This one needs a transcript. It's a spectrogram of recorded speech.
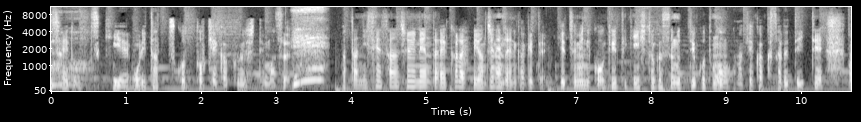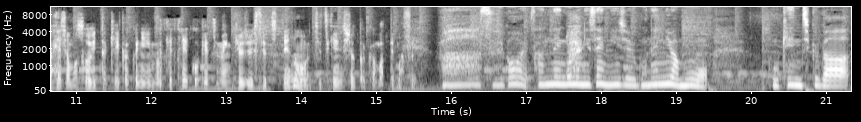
再度月へ降り立つことを計画してます。えーまた2030年代から40年代にかけて月面に恒久的に人が住むっていうことも計画されていて、まあ、弊社もそういった計画に向けてこう月面居住施設っていうのを実現しようと頑張ってます。わあすごい。3年後の2025年にはもうこう建築が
